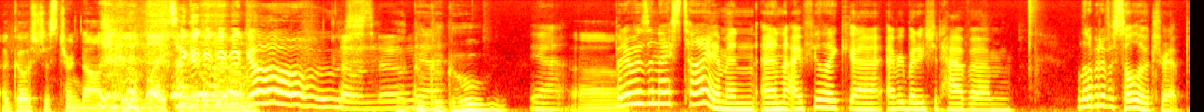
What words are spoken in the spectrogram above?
a ghost just turned on the lights. in go the go go go Oh no. Yeah. Yeah. Um, but it was a nice time and and i feel like uh, everybody should have um, a little bit of a solo trip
